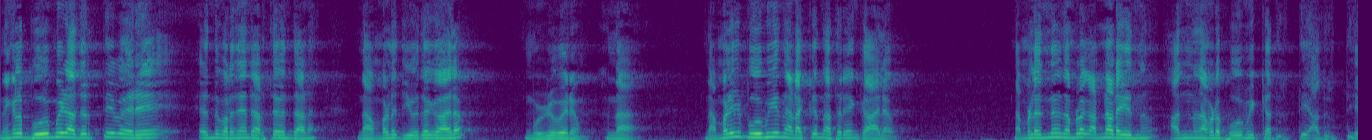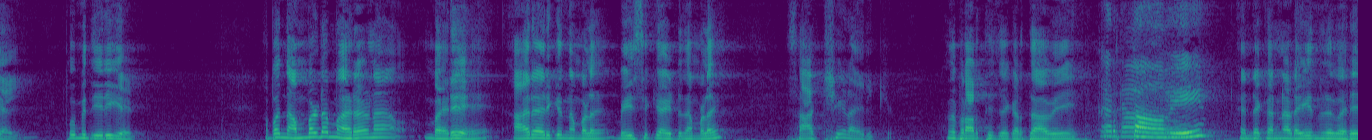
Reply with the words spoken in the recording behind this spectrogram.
നിങ്ങൾ ഭൂമിയുടെ അതിർത്തി വരെ എന്ന് പറഞ്ഞതിന്റെ അർത്ഥം എന്താണ്? നമ്മുടെ ജീവിതകാലം മുഴുവനും എന്നാ നമ്മൾ ഈ ഭൂമിയിൽ നടക്കുന്ന അത്രയും കാലം നമ്മളെന്ന് നമ്മുടെ കണ്ണടയുന്നു അന്ന് നമ്മുടെ ഭൂമിക്ക് അതിർത്തി അതിർത്തിയായി ഭൂമി തീരുകയാണ്. അപ്പം നമ്മുടെ മരണം വരെ ആരായിരിക്കും നമ്മൾ ബേസിക്കായിട്ട് നമ്മൾ സാക്ഷികളായിരിക്കും. ഒന്ന് പ്രാർത്ഥിച്ച കർത്താവേ. കർത്താവേ എന്റെ കണ്ണടയുന്നത് വരെ.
